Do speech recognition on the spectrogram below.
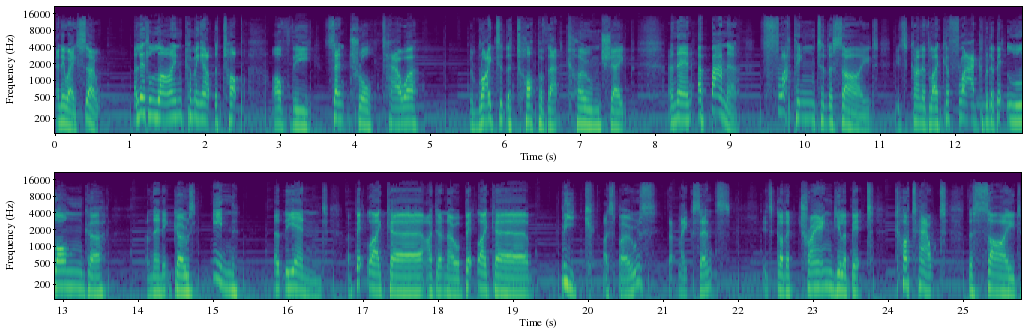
Anyway, so a little line coming out the top of the central tower, the right at the top of that cone shape, and then a banner flapping to the side. It's kind of like a flag, but a bit longer, and then it goes in at the end. A bit like a, I don't know, a bit like a beak, I suppose, that makes sense. It's got a triangular bit cut out the side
